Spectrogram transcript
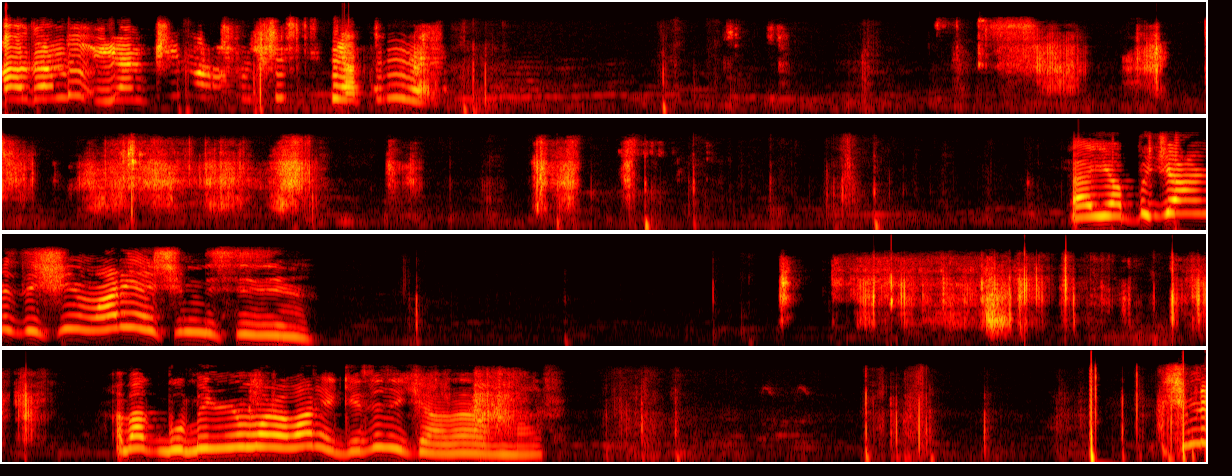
Adamda UMP var. Şu yaptın mı? Ya yapacağınız işin var ya şimdi sizin. Ha bak bu bir numara var ya geri zekalı bunlar. Şimdi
